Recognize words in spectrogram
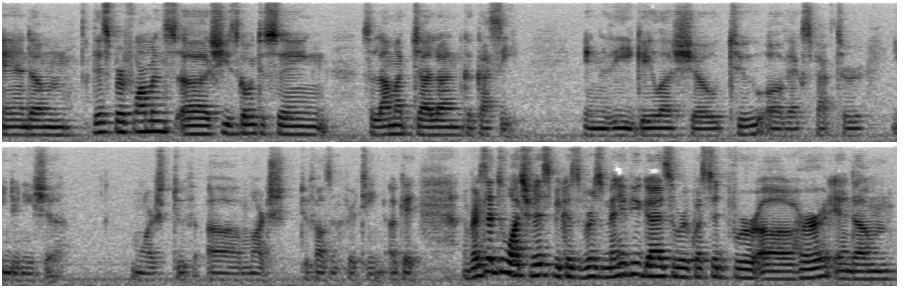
And um, this performance, uh, she's going to sing Selamat Jalan Kekasih in the gala show 2 of X Factor Indonesia. March two, uh, March 2013. Okay, I'm very excited to watch this because there's many of you guys who requested for uh, her, and um,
